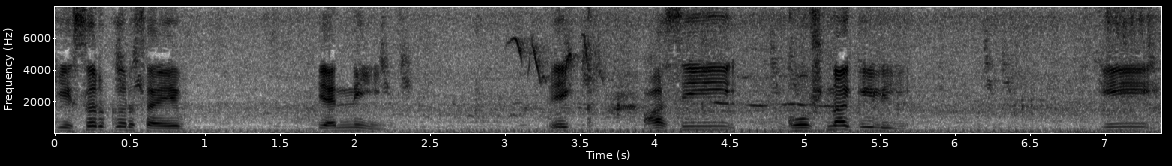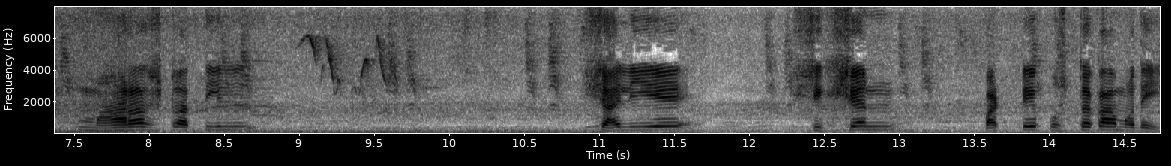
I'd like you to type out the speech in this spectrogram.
केसरकर साहेब यांनी एक अशी घोषणा केली की महाराष्ट्रातील शालेय शिक्षण पाठ्यपुस्तकामध्ये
